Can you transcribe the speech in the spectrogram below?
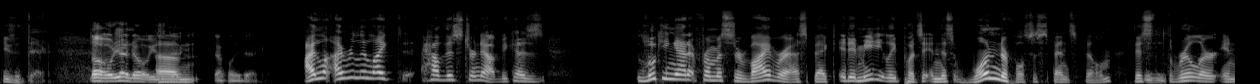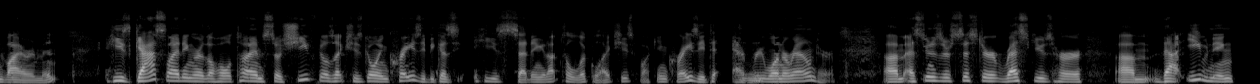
he's a dick. oh, yeah, no, he's a Um, dick. Definitely a dick. I, I really liked how this turned out because looking at it from a survivor aspect, it immediately puts it in this wonderful suspense film, this Mhm. thriller environment. He's gaslighting her the whole time, so she feels like she's going crazy because he's setting it up to look like she's fucking crazy to everyone around her. Um, as soon as her sister rescues her um, that evening,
